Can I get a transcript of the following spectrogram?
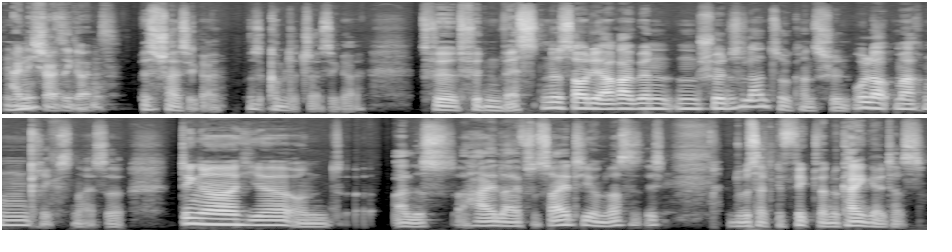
Mhm. eigentlich scheißegal ist. Ist scheißegal. Ist komplett scheißegal. Für, für den Westen ist Saudi-Arabien ein schönes Land. Du kannst schön Urlaub machen, kriegst nice Dinger hier und alles High Life Society und was weiß ich. Du bist halt gefickt, wenn du kein Geld hast.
